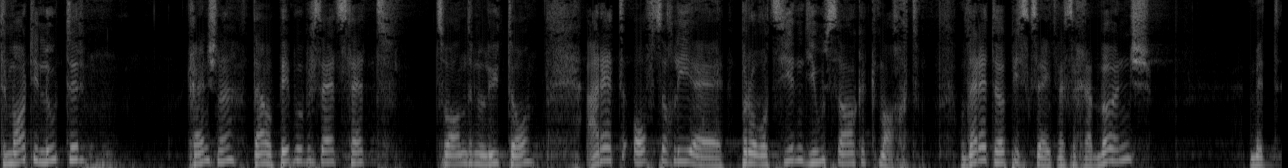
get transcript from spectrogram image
Der Martin Luther, kennst du ihn? Der, der die Bibel übersetzt hat, zu anderen Leuten auch. Er hat oft so ein bisschen äh, provozierende Aussagen gemacht. Und er hat etwas gesagt, wenn sich ein Mensch mit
